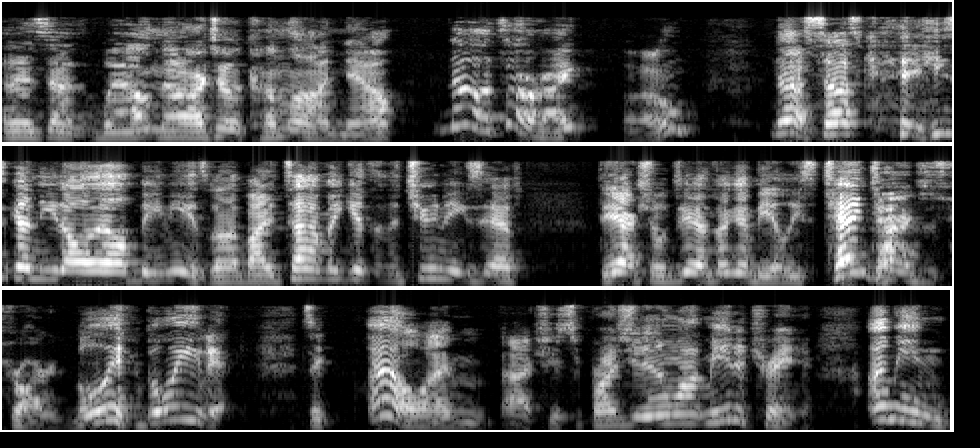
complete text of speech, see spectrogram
and it's not, well, Naruto, come on now. No, it's all right. Oh, no, Sasuke, he's going to need all the help he needs. By the time I get to the Chunin exams, the actual exams are going to be at least 10 times as stronger. Believe, believe it. It's like, well, I'm actually surprised you didn't want me to train you. I mean,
